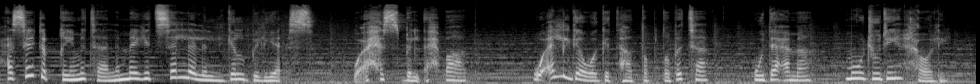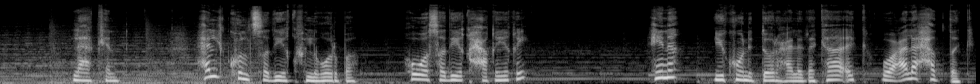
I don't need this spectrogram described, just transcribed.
حسيت بقيمتها لما يتسلل القلب اليأس. وأحس بالإحباط وألقى وقتها طبطبته ودعمه موجودين حولي. لكن هل كل صديق في الغربة هو صديق حقيقي؟ هنا يكون الدور على ذكائك وعلى حظك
